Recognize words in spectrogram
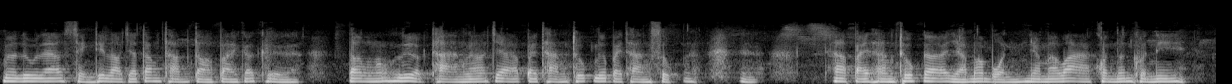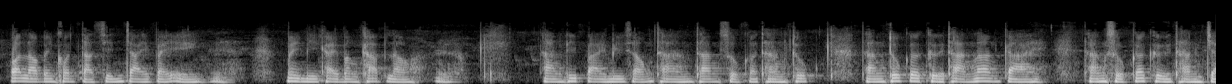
เมื่อรู้แล้วสิ่งที่เราจะต้องทำต่อไปก็คือ ต้องเลือกทางแล้วจะไปทางทุกข์หรือไปทางสุขถ้าไปทางทุกข์ก็อย่ามาบน่นอย่ามาว่าคนนั้นคนนี้ เพราะเราเป็นคนตัดสินใจไปเอง ไม่มีใครบังคับเราทางที่ไปมีสองทาง ทางสุขกับทางทุกข์ทางทุกข์ก็คือทางร่างกาย ทางสุขก็คือทางใจ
